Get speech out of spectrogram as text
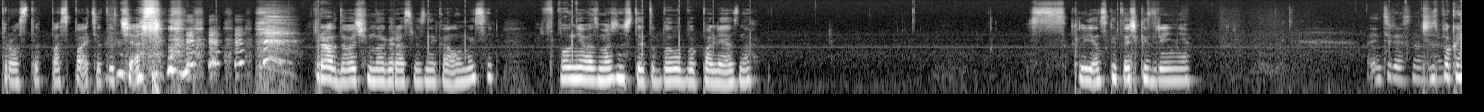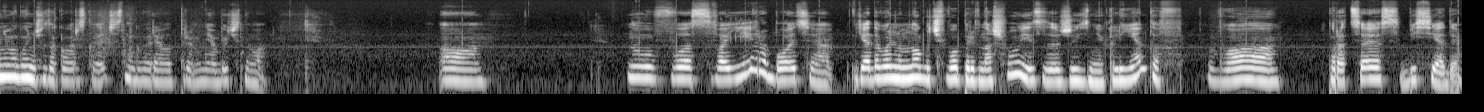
просто поспать этот час. Правда, очень много раз возникала мысль. Вполне возможно, что это было бы полезно. С клиентской точки зрения. Интересно. Сейчас да? пока не могу ничего такого рассказать, честно говоря, вот прям необычного. А, ну, в своей работе я довольно много чего привношу из жизни клиентов в процесс беседы.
